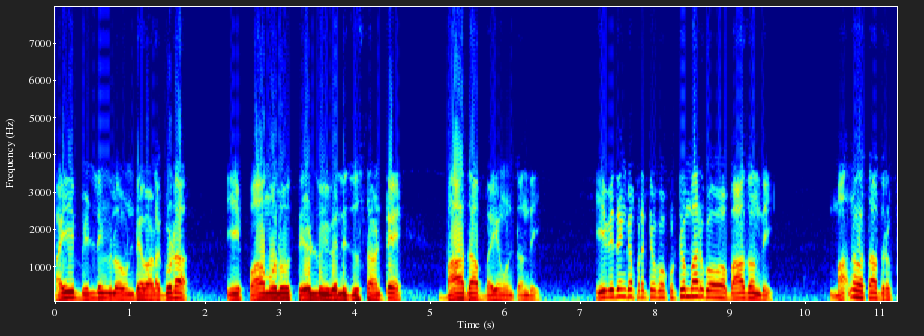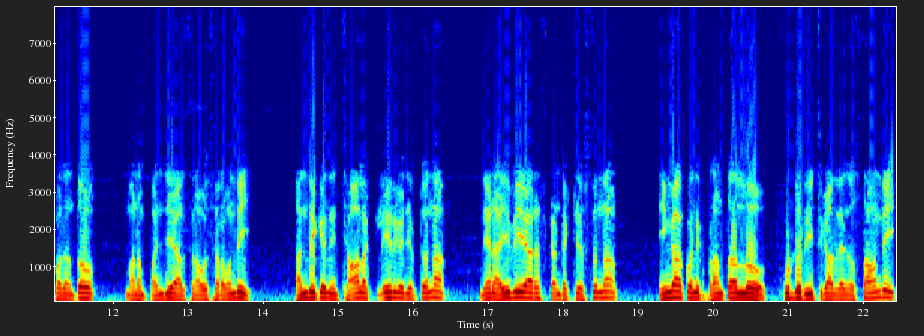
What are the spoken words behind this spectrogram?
పై బిల్డింగ్లో ఉండే వాళ్ళకు కూడా ఈ పాములు తేళ్ళు ఇవన్నీ చూస్తామంటే బాధ భయం ఉంటుంది. ఈ విధంగా ప్రతి ఒక్క కుటుంబానికి ఒక బాధ ఉంది. మానవతా దృక్పథంతో మనం పనిచేయాల్సిన అవసరం ఉంది. అందుకే నేను చాలా క్లియర్గా చెప్తున్నా నేను ఐవీఆర్ఎస్ కండక్ట్ చేస్తున్నా. ఇంకా కొన్ని ప్రాంతాల్లో ఫుడ్ రీచ్ కాదని వస్తూ ఉంది.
